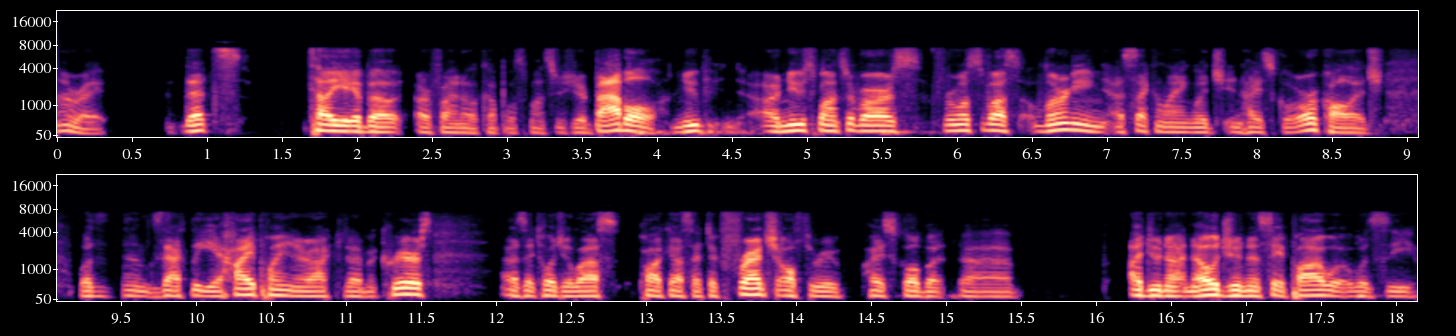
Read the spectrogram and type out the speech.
All right. Let's tell you about our final couple of sponsors here. Babbel, new our new sponsor of ours. For most of us, learning a second language in high school or college wasn't exactly a high point in our academic careers. As I told you last podcast, I took French all through high school, but uh, I do not know. Je ne sais pas wa- was the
